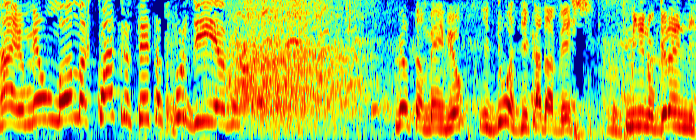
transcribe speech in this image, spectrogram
Ai, o meu mama quatro tetas por dia, viu? Meu também, viu? E duas de cada vez. Menino grande.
